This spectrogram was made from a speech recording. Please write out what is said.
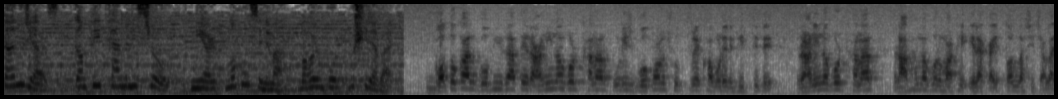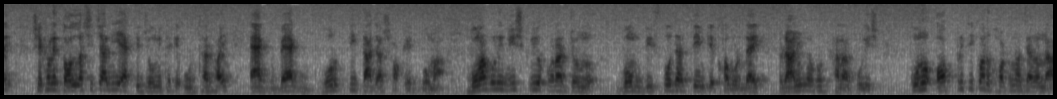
Tanuja's complete family stroll near Mohon Cinema, Baharampur, Mushirabad. গতকাল গভীর রাতে রানীনগর থানার পুলিশ গোপন সূত্রে খবরের ভিত্তিতে রানীনগর থানার রাধানগর মাঠে এলাকায় তল্লাশি চালায়। সেখানে তল্লাশি চালিয়ে একটি জমি থেকে উদ্ধার হয় এক ব্যাগ ভর্তি তাজা সকেট বোমা। বোমাগুলি নিষ্ক্রিয় করার জন্য বোম ডিসপোজার টিমকে খবর দেয় রানীনগর থানার পুলিশ। কোনো অপ্রীতিকর ঘটনা যেন না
